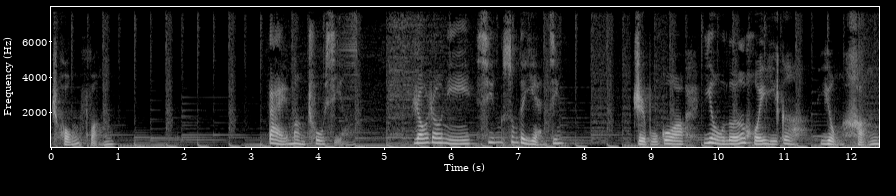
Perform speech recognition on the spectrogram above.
重逢。待梦初醒，揉揉你惺忪的眼睛，只不过又轮回一个永恒。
